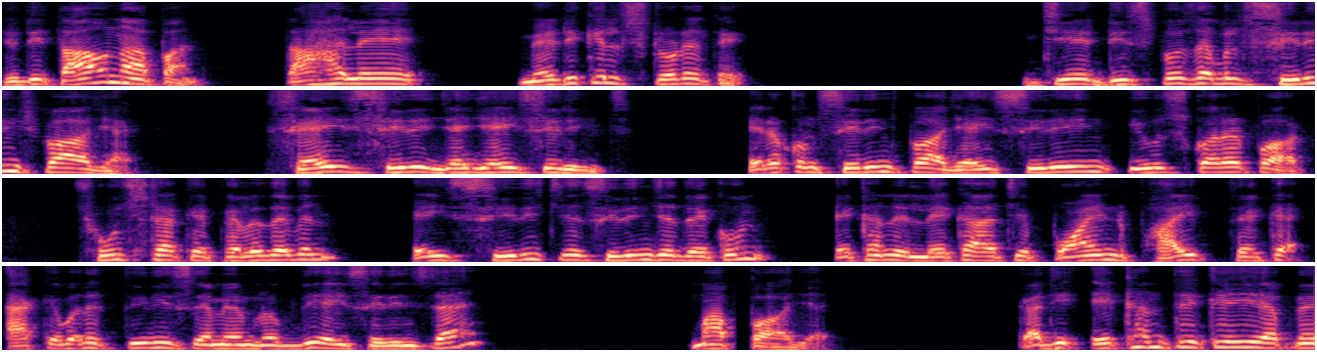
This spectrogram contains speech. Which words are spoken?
যদি তাও না পান, তাহলে মেডিকেল স্টোরেতে যে ডিসপোজেবল সিরিঞ্জ পাওয়া যায়, সেই সিরিঞ্জ, এই যে এই সিরিঞ্জ, এরকম সিরিঞ্জ পাওয়া যায়, এই সিরিঞ্জ ইউজ করার পর ছুঁচটাকে ফেলে দেবেন। এই সিরিঞ্জ, সিরিঞ্জে দেখুন এখানে লেখা আছে পয়েন্ট ফাইভ থেকে একেবারে তিরিশ এম এম অব্দি এই সিরিঞ্জটায় মাপ পাওয়া যায়। কাজে এখান থেকেই আপনি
